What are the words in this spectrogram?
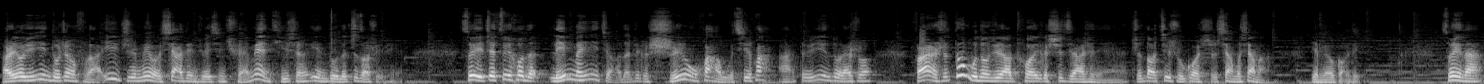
而由于印度政府啊一直没有下定决心全面提升印度的制造水平，所以这最后的临门一脚的这个实用化武器化啊，对于印度来说，反而是动不动就要拖一个十几二十年，直到技术过时，项目下马也没有搞定。所以呢，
